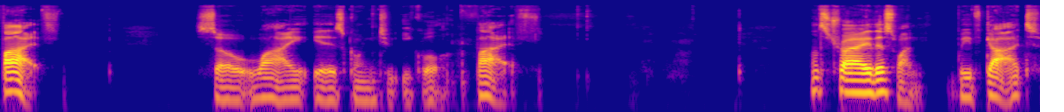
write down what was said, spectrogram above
5. So y is going to equal 5. Let's try this one. We've got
